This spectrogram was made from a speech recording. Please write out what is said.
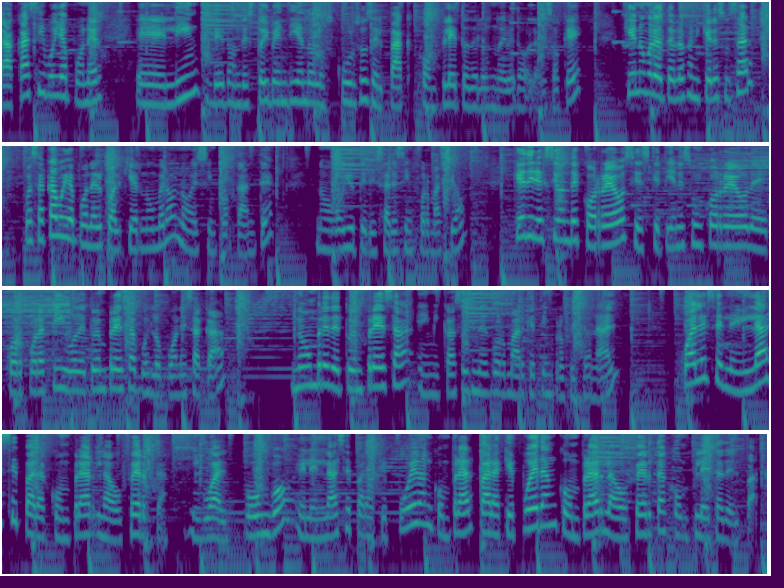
acá sí voy a poner el link de donde estoy vendiendo los cursos del pack completo de los 9 dólares, ¿ok? ¿Qué número de teléfono quieres usar? Pues acá voy a poner cualquier número, no es importante. No voy a utilizar esa información. ¿Qué dirección de correo? Si es que tienes un correo de corporativo de tu empresa, pues lo pones acá nombre de tu empresa, en mi caso es Network Marketing Profesional. ¿Cuál es el enlace para comprar la oferta? Igual, pongo el enlace para que puedan comprar, para que puedan comprar la oferta completa del pack.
